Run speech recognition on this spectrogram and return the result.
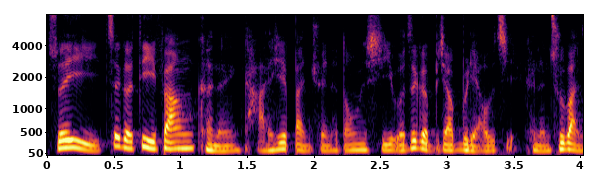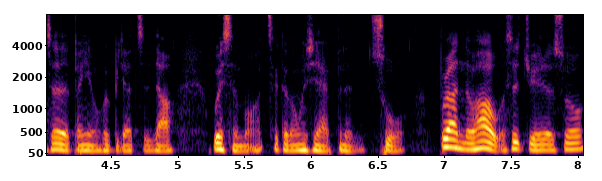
所以这个地方可能卡一些版权的东西，我这个比较不了解，可能出版社的朋友会比较知道为什么这个东西还不能做。不然的话，我是觉得说，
